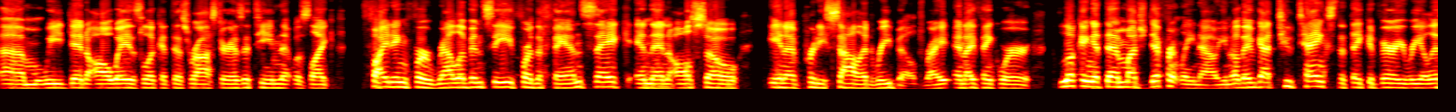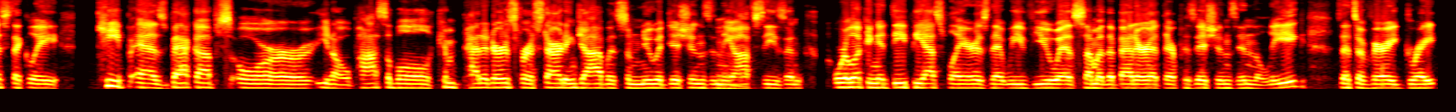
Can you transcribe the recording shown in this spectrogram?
um, we did always look at this roster as a team that was like fighting for relevancy for the fans' sake, and then also in a pretty solid rebuild, right? And I think we're looking at them much differently now. You know, they've got two tanks that they could very realistically keep as backups or you know possible competitors for a starting job with some new additions in the Mhm. offseason. We're looking at dps players that we view as some of the better at their positions in the league. So that's a very great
